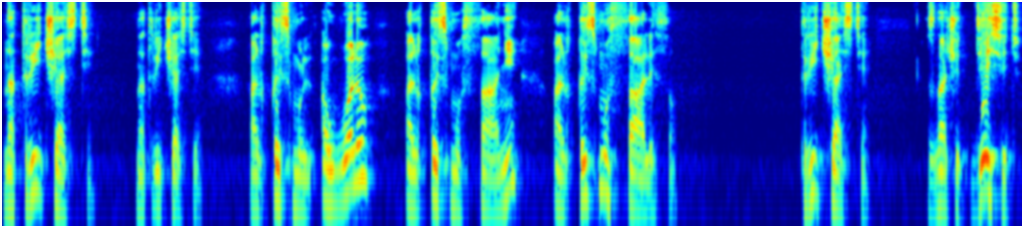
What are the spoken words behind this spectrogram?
на три части. На три части. Аль-Кисмуль Ауалю, Аль-Кисму Thani, Аль-Кисму Тhalису. Три части. Значит, 10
